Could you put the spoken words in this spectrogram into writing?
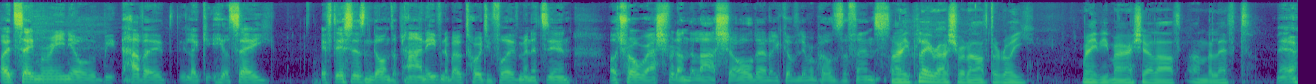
I'd say Mourinho will be have a like he'll say if this isn't going to plan, even about thirty five minutes in, I'll throw Rashford on the last shoulder like of Liverpool's defence. I play Rashford off the right, maybe Martial off on the left, Yeah,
